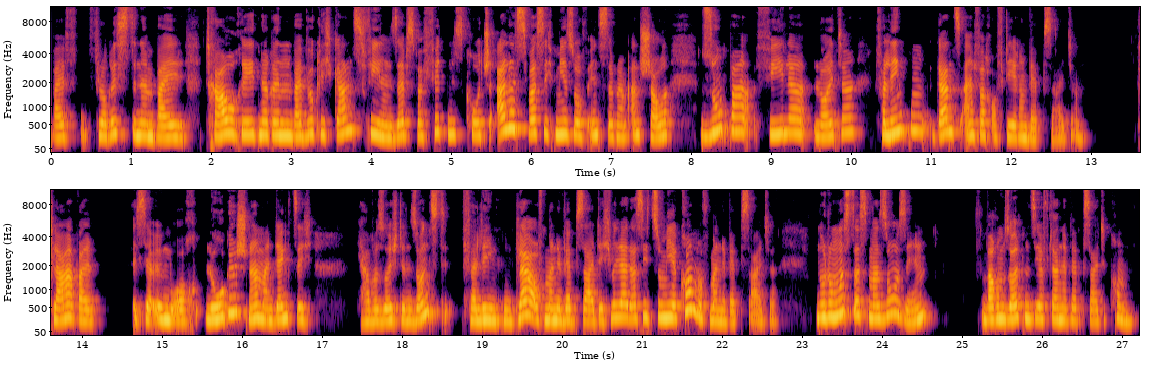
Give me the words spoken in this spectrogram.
bei Floristinnen, bei Traurednerinnen, bei wirklich ganz vielen, selbst bei Fitnesscoach, alles, was ich mir so auf Instagram anschaue, super viele Leute verlinken ganz einfach auf deren Webseite. Klar, weil ist ja irgendwo auch logisch. Ne? Man denkt sich, ja, was soll ich denn sonst verlinken? Klar, auf meine Webseite. Ich will ja, dass sie zu mir kommen auf meine Webseite. Nur du musst das mal so sehen. Warum sollten sie auf deine Webseite kommen?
